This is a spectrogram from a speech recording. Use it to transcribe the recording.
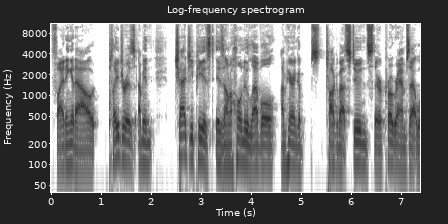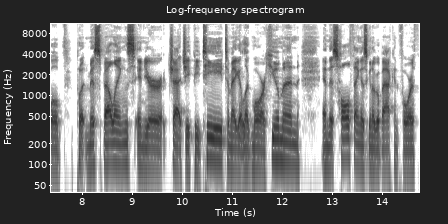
fighting it out. Plagiarism. I mean, ChatGPT is is on a whole new level. I'm hearing a, talk about students. There are programs that will put misspellings in your ChatGPT to make it look more human, and this whole thing is going to go back and forth.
